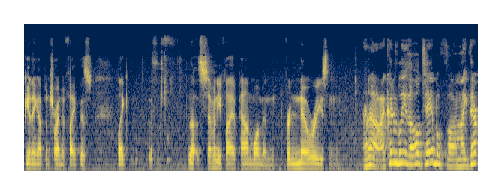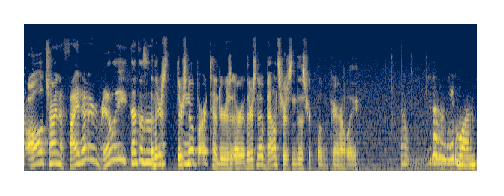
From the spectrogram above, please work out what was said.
getting up and trying to fight this, like, seventy-five pound woman for no reason. I know. I couldn't believe the whole table full. I'm like, they're all trying to fight her. Really? That doesn't. And there's there's no bartenders or there's no bouncers in the strip club apparently. She doesn't need one.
